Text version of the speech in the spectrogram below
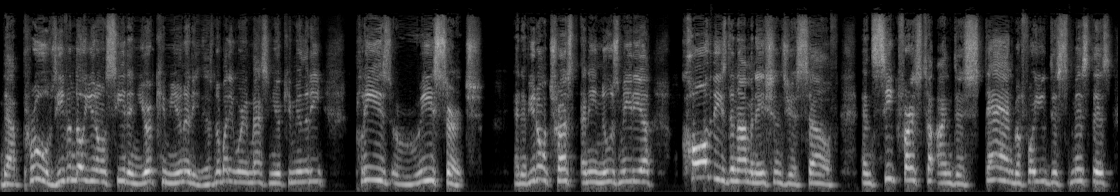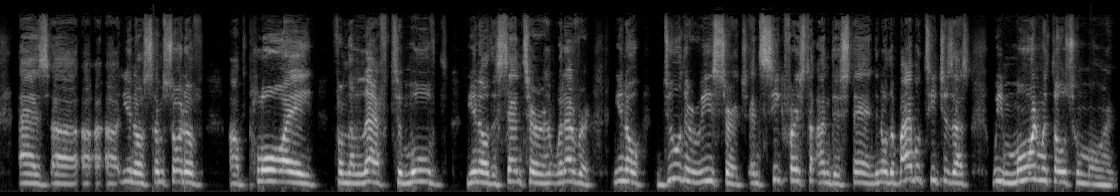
that proves, even though you don't see it in your community, there's nobody wearing masks in your community, please research. And if you don't trust any news media, call these denominations yourself and seek first to understand before you dismiss this as uh, uh, uh, uh you know some sort of ploy from the left to move you know the center or whatever. You know do the research and seek first to understand. You know the bible teaches us we mourn with those who mourn.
